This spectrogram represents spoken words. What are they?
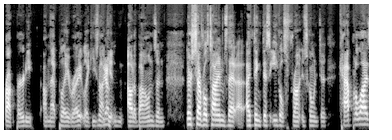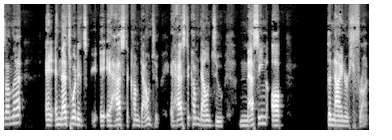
Brock Purdy on that play, right? Like he's not getting out of bounds. And there's several times that I think this Eagles front is going to capitalize on that. And, and that's what it's it has to come down to. It has to come down to messing up the Niners front.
